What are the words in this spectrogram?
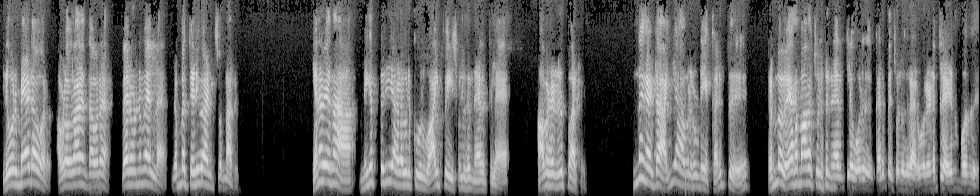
இது ஒரு மேடவர். அவ்வளவுதான் தவிர வேற ஒண்ணுமே இல்லை. ரொம்ப தெளிவா எடுத்து சொன்னார்கள். எனவேதான் மிகப்பெரிய அளவிற்கு ஒரு வாய்ப்பை சொல்லுகிற நேரத்துல அவர்கள் இருப்பார்கள் இன்னும் கேட்டா ஐயா அவர்களுடைய கருத்து ரொம்ப வேகமாக சொல்லுகிற நேரத்துல ஒரு கருத்தை சொல்லுகிறார். ஒரு இடத்துல எழுதும்போது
